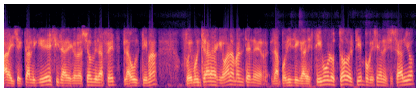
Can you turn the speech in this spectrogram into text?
para inyectar liquidez y la declaración de la FED, la última, fue muy clara que van a mantener la política de estímulo todo el tiempo que sea necesario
